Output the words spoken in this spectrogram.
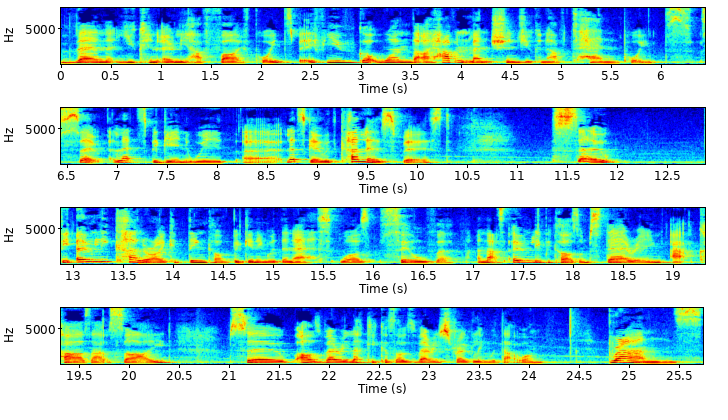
then you can only have five points. But if you've got one that I haven't mentioned, you can have 10 points. So let's begin with, uh, let's go with colours first. So the only colour I could think of beginning with an S was silver. And that's only because I'm staring at cars outside so I was very lucky because I was very struggling with that one. Brands.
